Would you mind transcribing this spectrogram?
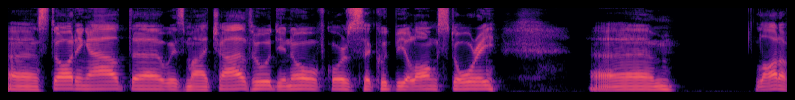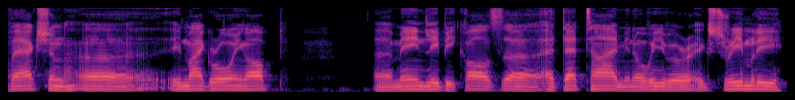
Uh, starting out uh, with my childhood, you know, of course, it could be a long story. Um, a lot of action uh, in my growing up, uh, mainly because uh, at that time, you know, we were extremely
